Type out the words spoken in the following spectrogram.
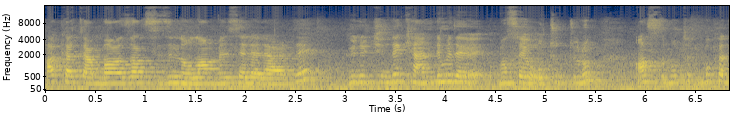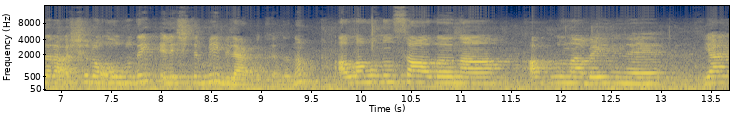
hakikaten bazen sizinle olan meselelerde gün içinde kendimi de masaya oturtturup aslında bu, bu kadar aşırı oldu deyip eleştirmeyi bilen bir kadınım. Allah onun sağlığına, aklına, beynine, yani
